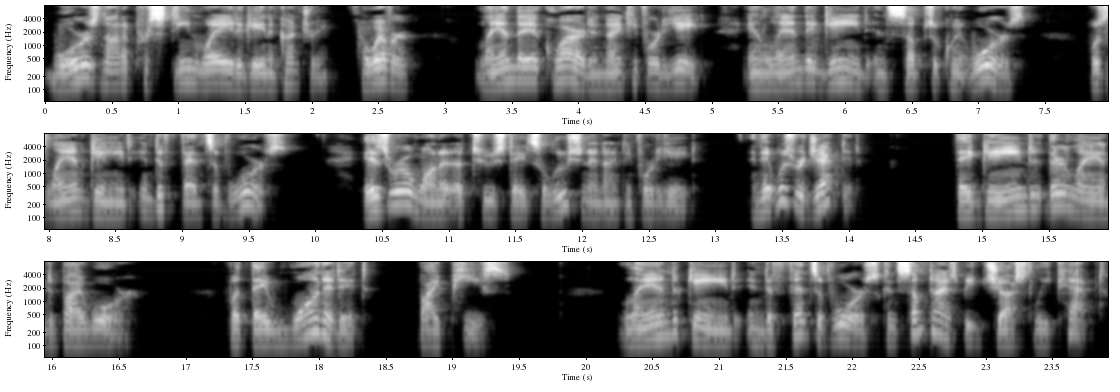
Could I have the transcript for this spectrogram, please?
War is not a pristine way to gain a country. However, land they acquired in 1948 and land they gained in subsequent wars was land gained in defensive wars. Israel wanted a two state solution in 1948, and it was rejected. They gained their land by war, but they wanted it by peace. Land gained in defensive wars can sometimes be justly kept.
